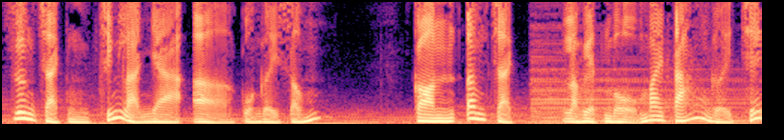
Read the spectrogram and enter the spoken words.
Dương trạch chính là nhà ở của người sống. Còn âm trạch là huyệt mộ mai táng người chết.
